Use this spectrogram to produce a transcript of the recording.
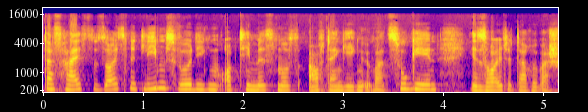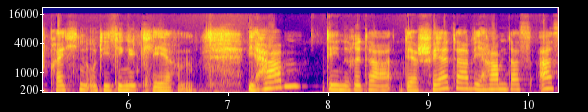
Das heißt, du sollst mit liebenswürdigem Optimismus auf dein Gegenüber zugehen. Ihr solltet darüber sprechen und die Dinge klären. Wir haben den Ritter der Schwerter, wir haben das Ass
